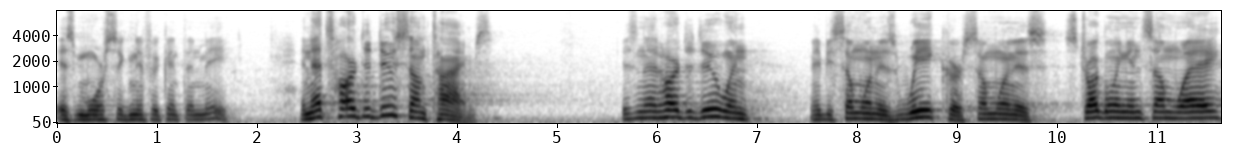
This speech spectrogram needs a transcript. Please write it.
is more significant than me. And that's hard to do sometimes. Isn't that hard to do when maybe someone is weak or someone is struggling in some way?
